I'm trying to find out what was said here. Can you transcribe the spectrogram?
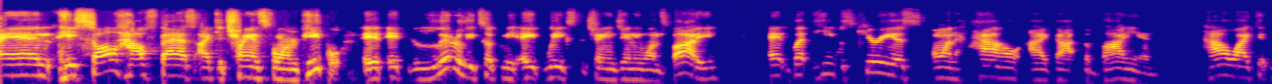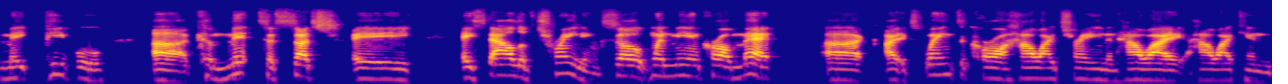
and he saw how fast I could transform people. It, it literally took me eight weeks to change anyone's body, and but he was curious on how I got the buy-in, how I could make people uh, commit to such a a style of training. So when me and Carl met, uh, I explained to Carl how I train and how I how I can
